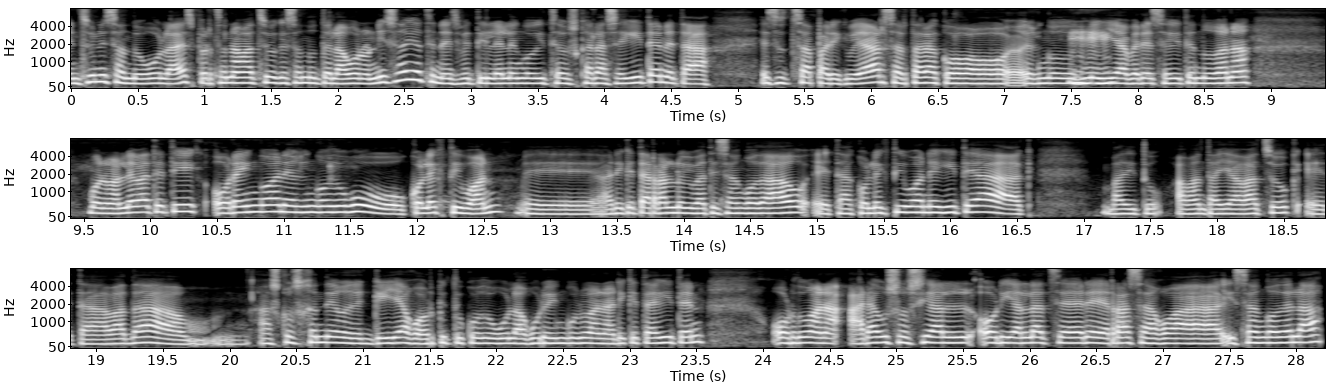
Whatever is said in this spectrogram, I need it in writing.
entzun izan dugula, ez? Pertsona batzuek esan dutela, bueno, ni saiatzen naiz beti lehengo hitza euskaraz egiten eta ez dut zaparik behar, zertarako egingo dut mm -hmm. berez egiten dudana, Bueno, alde batetik, oraingoan egingo dugu kolektiboan, e, ariketa erraldoi bat izango da hau, eta kolektiboan egiteak baditu abantaia batzuk, eta bat da, mm, askoz jende gehiago aurkituko dugu lagure inguruan ariketa egiten, orduan arau sozial hori aldatzea ere errazagoa izango dela,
